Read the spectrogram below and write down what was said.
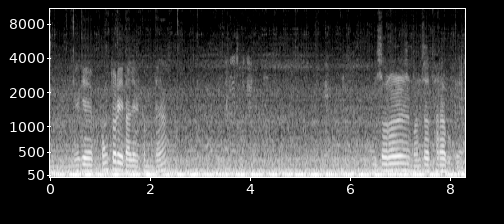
음, 여기에 봉돌이 달릴 겁니다. 봉돌을 먼저 달아볼게요.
